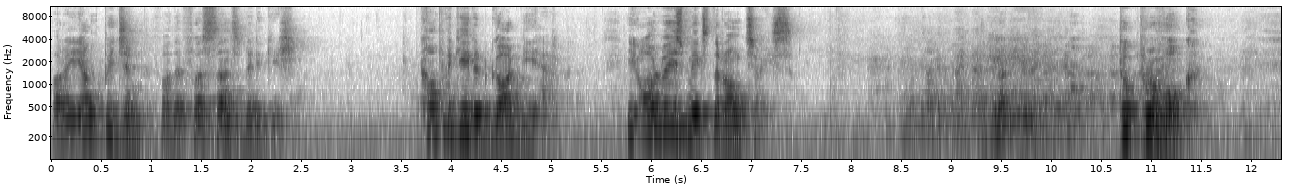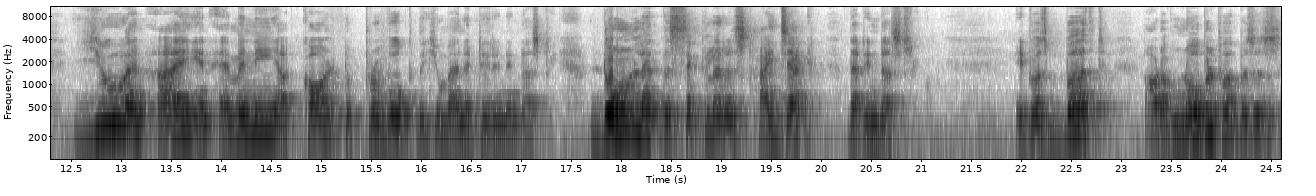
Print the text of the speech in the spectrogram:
or a young pigeon for the first son's dedication. Complicated God we have. He always makes the wrong choice. to provoke. You and I in M&E are called to provoke the humanitarian industry. Don't let the secularist hijack that industry. It was birthed out of noble purposes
